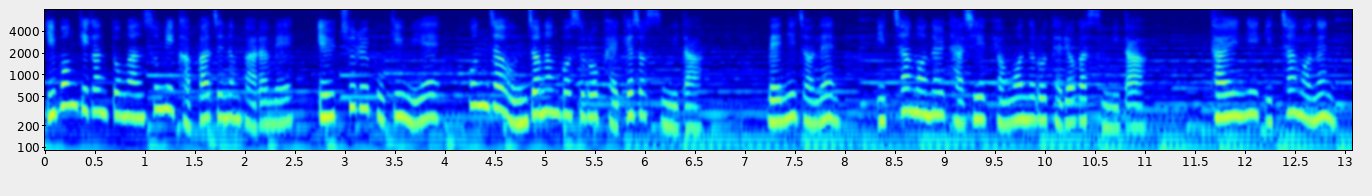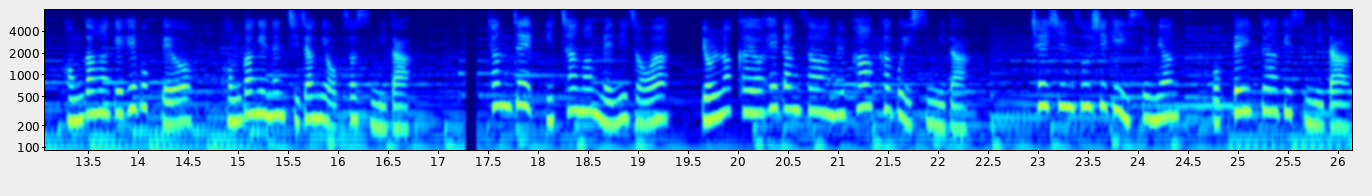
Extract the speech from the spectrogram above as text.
이번 기간 동안 숨이 가빠지는 바람에 일출을 보기 위해 혼자 운전한 것으로 밝혀졌습니다. 매니저는 이찬원을 다시 병원으로 데려갔습니다. 다행히 이찬원은 건강하게 회복되어 건강에는 지장이 없었습니다. 현재 이찬원 매니저와 연락하여 해당 사항을 파악하고 있습니다. 최신 소식이 있으면 업데이트 하겠습니다.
